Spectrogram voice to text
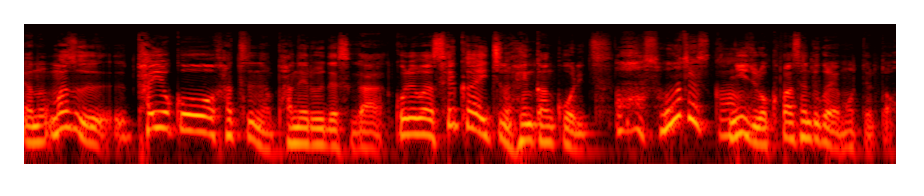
あの、まず、太陽光発電のパネルですが、これは世界一の変換効率。ああ、そうですか。26%ぐらい持ってると。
